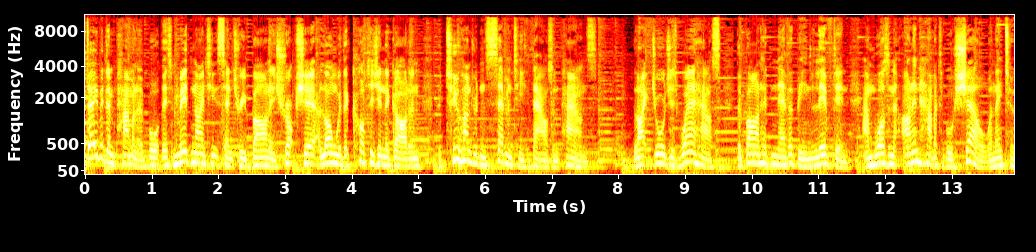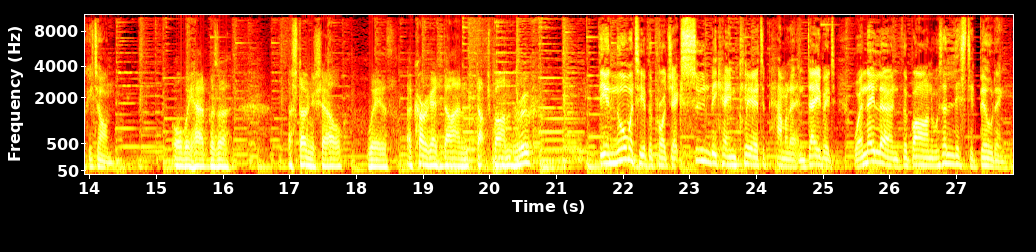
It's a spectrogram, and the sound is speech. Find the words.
David and Pamela bought this mid-19th century barn in Shropshire along with a cottage in the garden for £270,000. Like George's warehouse, the barn had never been lived in and was an uninhabitable shell when they took it on. All we had was a, a stone shell with a corrugated iron Dutch barn roof. The enormity of the project soon became clear to Pamela and David when they learned the barn was a listed building.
